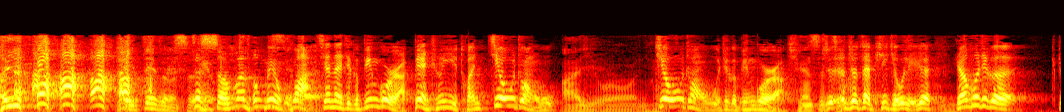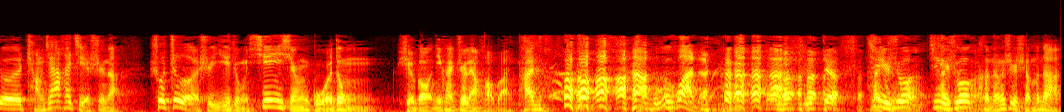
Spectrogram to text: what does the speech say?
哎呀，这种事？这什么都没有化。现在这个冰棍儿啊，变成一团胶状物。哎呦，胶状物这个冰棍儿啊，全是这这在啤酒里。这然后这个这厂家还解释呢，说这是一种新型果冻雪糕，你看质量好吧？他不会化的。这据说据说可能是什么呢？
